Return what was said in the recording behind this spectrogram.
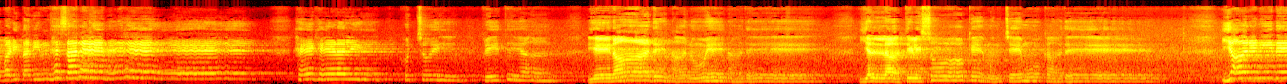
ಬಡಿತ ನಿನ್ ಹೆಸರೇನೆ? ಹೇಗೆ ಹೇಳಲಿ ಹುಚ್ಚು ಪ್ರೀತಿಯ? ಏನಾದೆ ನಾನು ಏನಾದೆ? ಎಲ್ಲ ತಿಳಿಸೋಕೆ ಮುಂಚೆ ಮೂಕಾದೆ? ಯಾರ ನೀ ದೇವತೆಯ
